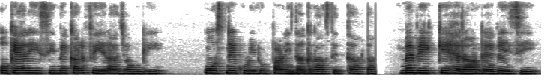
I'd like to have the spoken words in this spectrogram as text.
ਉਹ ਕਹਿ ਰਹੀ ਸੀ, ਮੈਂ ਕੱਲ ਫੇਰ ਆ ਜਾਊਂਗੀ। ਉਸਨੇ ਕੁੜੀ ਨੂੰ ਪਾਣੀ ਦਾ ਗਲਾਸ ਦਿੱਤਾ। ਮੈਂ ਵੇਖ ਕੇ ਹੈਰਾਨ ਰਹਿ ਗਈ ਸੀ।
